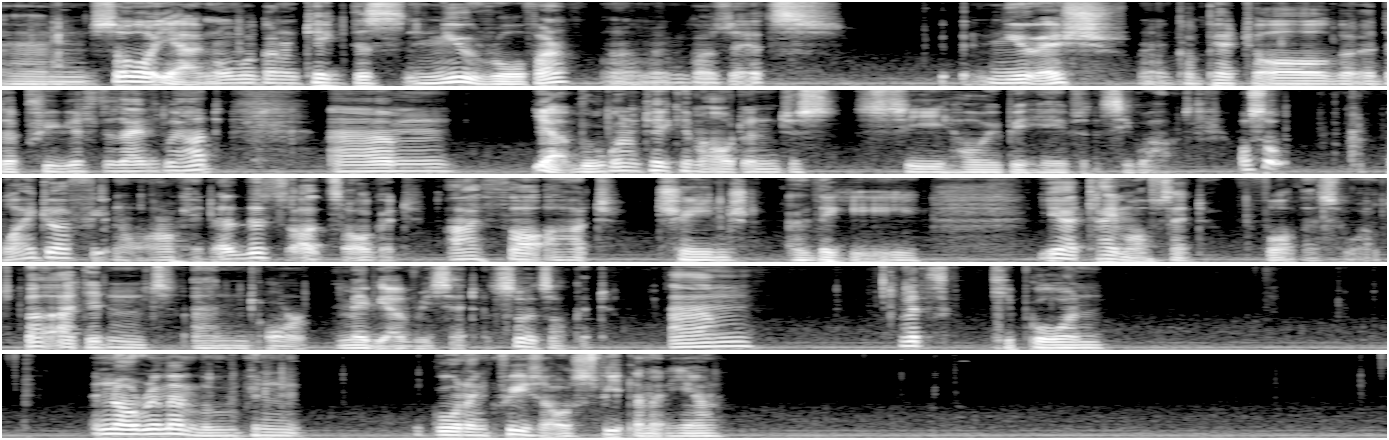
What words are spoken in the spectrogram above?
And so yeah, now we're going to take this new rover um, because it's newish uh, compared to all the, the, previous designs we had. Um, yeah, we're going to take him out and just see how he behaves and see what happens. Also, why do I feel... No, okay, this, that's all good. I thought I had changed the yeah time offset for this world, but I didn't, and or maybe I reset it, so it's all good. Um, let's keep going. And now remember, we can go and increase our speed limit here.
